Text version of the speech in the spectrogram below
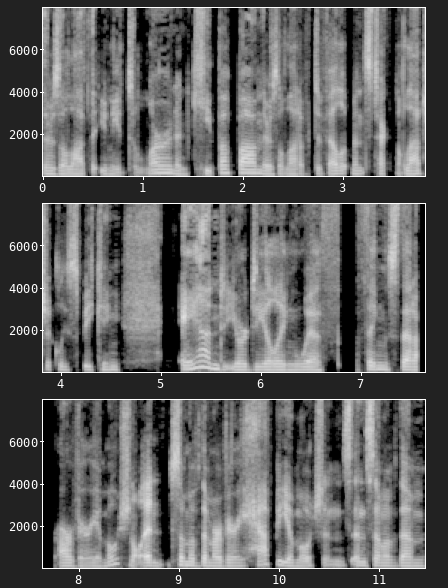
There's a lot that you need to learn and keep up on. There's a lot of developments, technologically speaking, and you're dealing with things that are very emotional. And some of them are very happy emotions, and some of them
